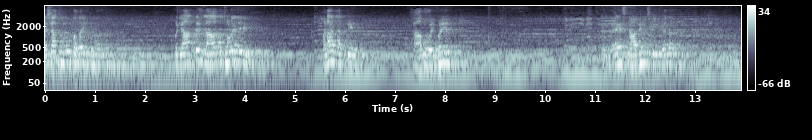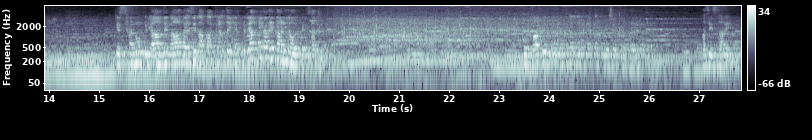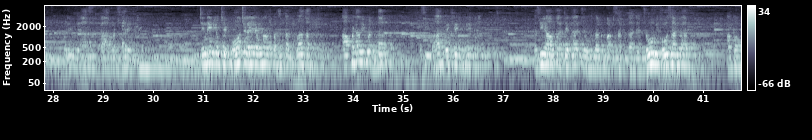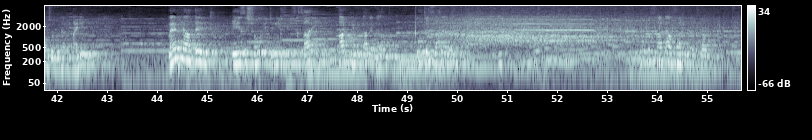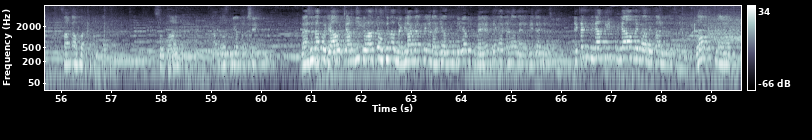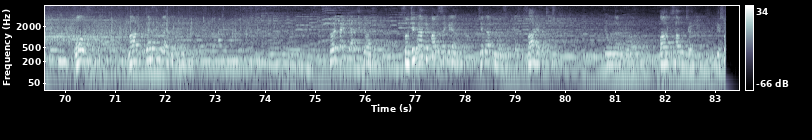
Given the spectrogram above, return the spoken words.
ਅੱਛਾ, ਤੁਹਾਨੂੰ ਪਤਾ ਹੀ ਹੋਣਾ। ਪੰਜਾਬ ਦੇ ਹਾਲਾਤ ਥੋੜੇ ਜਿਹੇ ਹੜਾ ਕਰਕੇ ਖਰਾਬ ਹੋਏ ਪਏ ਆ। ਤੇ ਮੈਂ ਇਸ ਵਿੱਚ ਕੀ ਕਹਿੰਦਾ ਕਿ ਸਾਨੂੰ ਪੰਜਾਬ ਦੇ ਨਾਲ ਵੈਸੇ ਤਾਂ ਆਪਾਂ ਖੜਦੇ ਹੀ ਆ। ਪੰਜਾਬੀਆਂ ਦੀ ਤਾੜੀ ਲਾਓ ਕਰੀ ਸਾਰੇ। ਤੇ ਬਾਬੇ ਨਾਨਕ ਦਾ ਲੰਗਰ ਤਾਂ ਹਮੇਸ਼ਾ ਚੱਲਦਾ ਰਿਹਾ ਅਸੀਂ ਸਾਰੇ ਬੜੇ ਪਿਆਸ ਕਾਰਨ ਸਾਰੇ। ਜਿੰਨੇ ਵੀ ਉੱਥੇ ਪਹੁੰਚ ਰਹੇ ਆ, ਉਹਨਾਂ ਦਾ ਬੜਾ ਧੰਨਵਾਦ ਆਪਣਾ ਵੀ ਬਣਦਾ ਅਸੀਂ ਬਾਹਰ ਬੈਠੇ ਹੁੰਦੇ ਨੇ ਅਸੀਂ ਆਪ ਦਾ ਜਿੰਨਾ ਯੋਗਦਾਨ ਬਣ ਸਕਦਾ ਜਾਂ ਜੋ ਵੀ ਹੋ ਸਕਦਾ ਆਪਾਂ ਉਹ ਯੋਗਦਾਨ ਪਾਈਏ। ਮੈਂ ਵੀ ਆਪਦੇ ਇਸ ਸ਼ੋਅ ਦੀ ਜਿੰਨੀ ਫੀਸ ਸਾਰੀ ਹਰ ਪੀੜਤਾਂ ਦੇ ਨਾਮ ਉੱਥੇ ਸਾਰਿਆਂ ਨੂੰ ਕਿਉਂਕਿ ਸਾਡਾ ਫ਼ਰਕ ਲੱਗਦਾ ਸਾਡਾ ਫ਼ਰਕ ਲੱਗਦਾ ਸੋ ਮਾਲ ਤੰਦਰੁਸਤੀਆਂ ਬਖਸ਼ੇ। ਵੈਸੇ ਤਾਂ ਪੰਜਾਬ ਚੜ੍ਹਦੀ ਕਲਾ ਚ ਉੱਥੇ ਤਾਂ ਲੰਗਰਾਂ ਕਰਕੇ ਲੜਾਈਆਂ ਹੁੰਦੀਆਂ ਵੀ ਮੈਂ ਪਹਿਲਾਂ ਜਾਣਾ ਮੈਂ ਬੇਟਾ ਜਾਣਾ। ਇੱਕ ਪੰਜਾਬੀ ਪੰਜਾਬ ਦੇ ਨਾਲ ਤਾੜੀ ਹੋ ਬਹੁਤ ਪਿਆਰ, ਬਹੁਤ ਮਾਲ ਚੜ੍ਹਦੀ ਕਲਾ ਚ ਸੋ ਇਹ ਤਾਂ ਚੜ੍ਹਦੀ ਕਲਾ ਚ ਸੋ ਜਿੰਨਾ ਵੀ ਬਣ ਸਕਿਆ ਜਿੰਨਾ ਵੀ ਹੋ ਸਕਿਆ ਸਾਰੇ ਬੱਚੇ ਯੋਗਦਾਨ ਕਰੋ ਮਾਲਕ ਸਾਹਿਬ ਚੜ੍ਹਦੀ ਕਲਾ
